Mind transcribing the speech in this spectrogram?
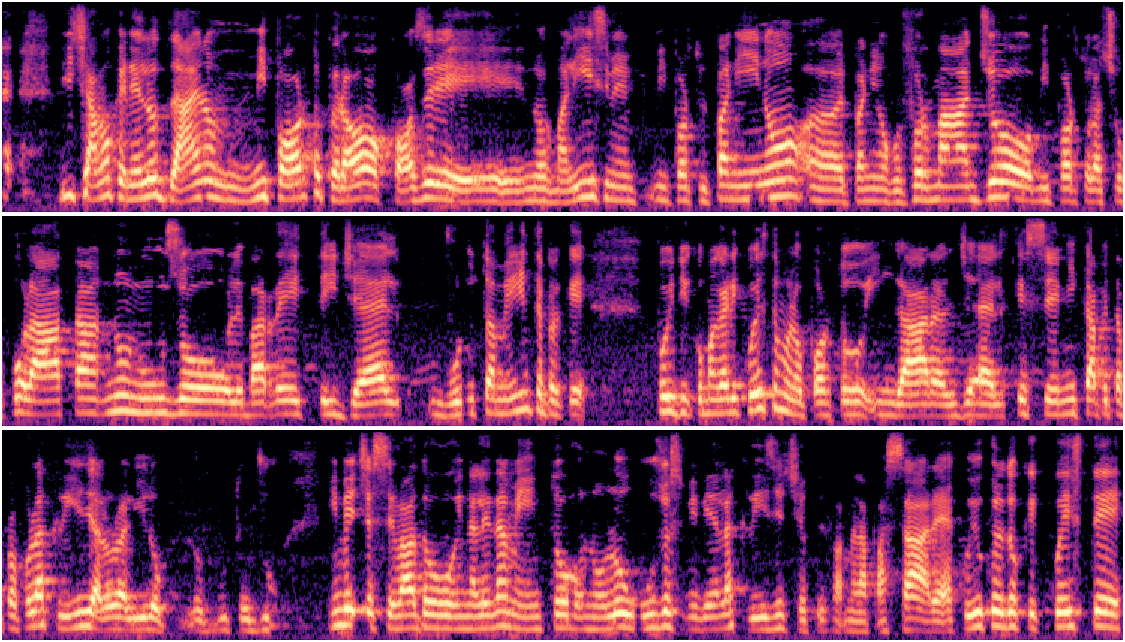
diciamo che nello zaino mi porto però cose normalissime, mi porto il panino, eh, il panino col formaggio, mi porto la cioccolata, non uso le barrette, i gel volutamente perché poi dico magari questo me lo porto in gara il gel, che se mi capita proprio la crisi allora lì lo, lo butto giù. Invece se vado in allenamento non lo uso, se mi viene la crisi cerco di farmela passare. Ecco, io credo che queste...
